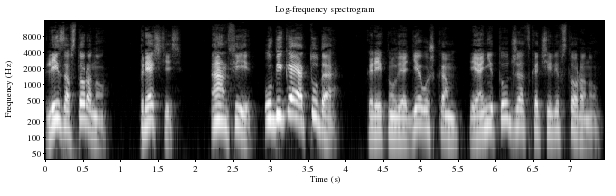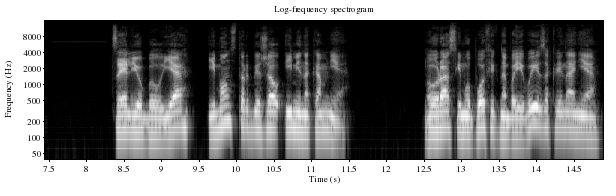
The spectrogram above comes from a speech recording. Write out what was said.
«Лиза, в сторону! Прячьтесь! Анфи, убегай оттуда!» — крикнул я девушкам, и они тут же отскочили в сторону. Целью был я, и монстр бежал именно ко мне. Ну, раз ему пофиг на боевые заклинания,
